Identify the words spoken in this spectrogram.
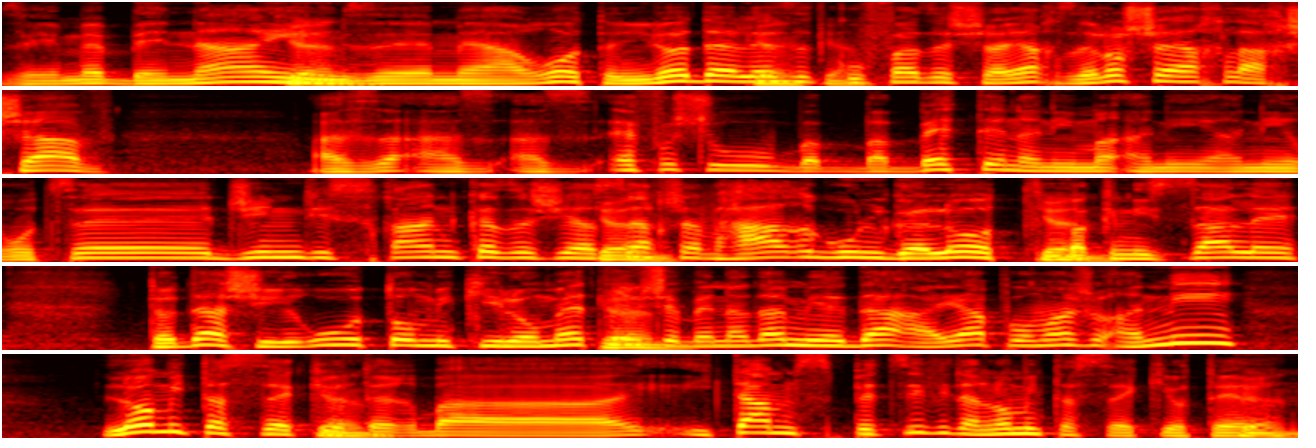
זה ימי ביניים, כן. זה מערות, אני לא יודע לאיזה כן. תקופה זה שייך, זה לא שייך לעכשיו. אז, אז, אז איפשהו בבטן אני, אני, אני רוצה ג'ינג'יס חאן כזה שיעשה כן. עכשיו הר גולגלות כן. בכניסה ל... אתה יודע, שיראו אותו מקילומטרים, כן. שבן אדם ידע, היה פה משהו, אני לא מתעסק כן. יותר, ב... איתם ספציפית אני לא מתעסק יותר. כן.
